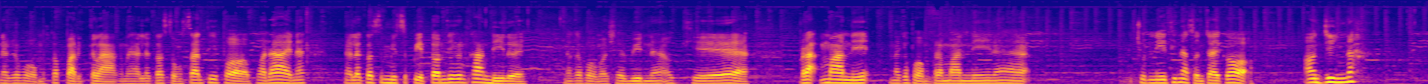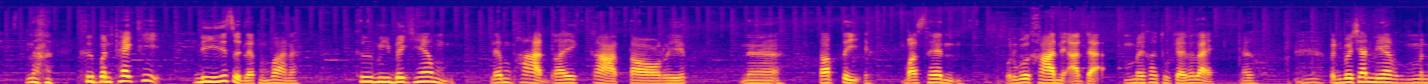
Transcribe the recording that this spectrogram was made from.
นะครับผมก็ปัดกลางนะฮะแล้วก็ส่งสั้นที่พอพอได้นะนะแล้วก็มีสปีดต้นที่ค่อนข้างดีเลยนะครับผมมาชวินนะโอเค ประมาณนี้นะครับผมประมาณนี้นะฮะ ชุดนี้ที่น่าสนใจก็เอาจริงนะนะ คือเป็นแพ็กที่ดีที่สุดแล้วผมว่านะ คือมีเบคแฮมเลมพาร์ดไรกาดตอเรสนะตอติบัสเซนรูเบอร์คาร์เนี่ยอาจจะไม่ค่อยถูกใจเท่าไหร่นะเป็นเวอร์ชันเนี้ยมัน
